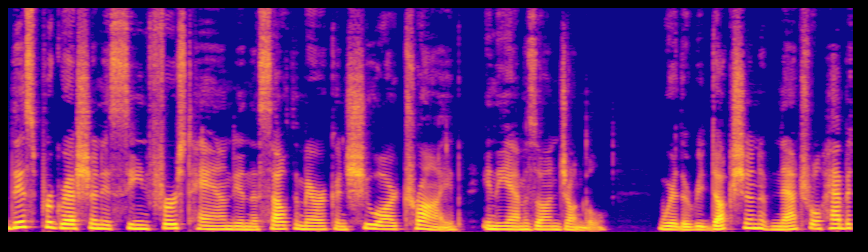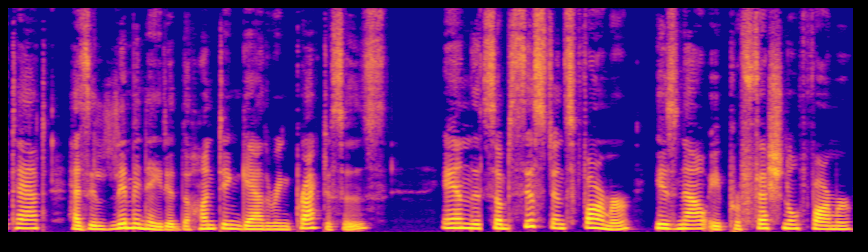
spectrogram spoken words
this progression is seen firsthand in the South American Shuar tribe in the Amazon jungle, where the reduction of natural habitat has eliminated the hunting gathering practices, and the subsistence farmer is now a professional farmer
